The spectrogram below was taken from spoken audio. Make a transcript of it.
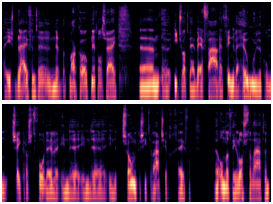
is blijvend. Hè? Net wat Marco ook net al zei. Um, uh, iets wat we hebben ervaren vinden we heel moeilijk om, zeker als het voordelen in de, in de, in de persoonlijke situatie heeft gegeven, uh, om dat weer los te laten.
